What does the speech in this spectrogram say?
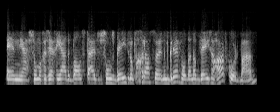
En ja, sommigen zeggen ja, de bal stuitte soms beter op gras en op gravel dan op deze hardcourtbaan.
